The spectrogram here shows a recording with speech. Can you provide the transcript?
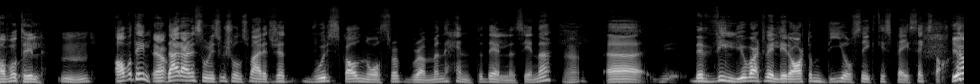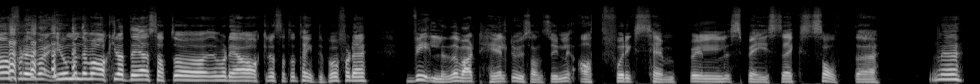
Av og til. Mm. Av og til. Ja. Der er det en stor diskusjon som er rett og slett hvor skal Northrop Grumman hente delene sine? Ja. Uh, det ville jo vært veldig rart om de også gikk til SpaceX, da. Ja, var, jo, men det var akkurat det jeg satt og, det var det jeg akkurat satt og tenkte på. For det ville det vært helt usannsynlig at for eksempel SpaceX solgte eh,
